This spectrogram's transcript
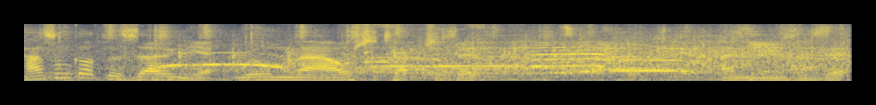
Hasn't got the zone yet. Will now. She touches it and uses it.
